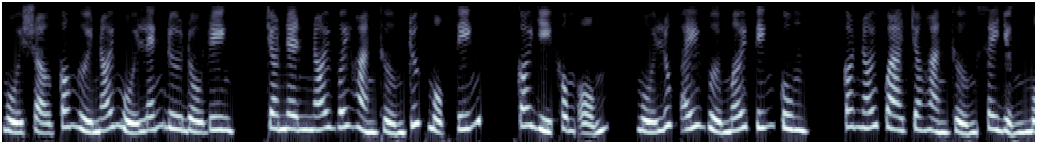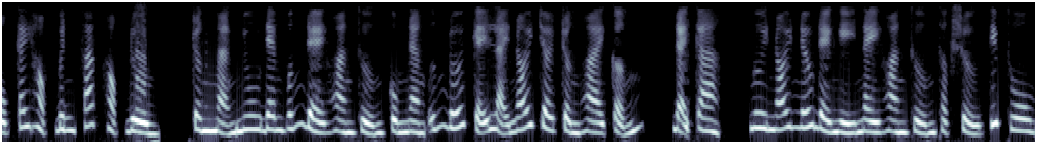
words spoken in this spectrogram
muội sợ có người nói muội lén đưa đồ riêng, cho nên nói với hoàng thượng trước một tiếng, có gì không ổn, muội lúc ấy vừa mới tiến cung, có nói qua cho hoàng thượng xây dựng một cái học binh pháp học đường, Trần Mạn Nhu đem vấn đề hoàng thượng cùng nàng ứng đối kể lại nói cho Trần Hoài Cẩn, đại ca, ngươi nói nếu đề nghị này hoàng thượng thật sự tiếp thu,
